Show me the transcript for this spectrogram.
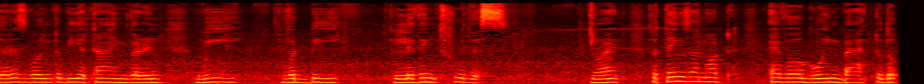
There is going to be a time wherein we would be living through this right? So things are not ever going back to the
